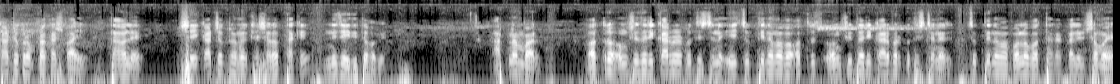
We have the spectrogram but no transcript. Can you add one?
কার্যক্রম প্রকাশ পায়, তাহলে সেই কার্যক্রমের খেসারত তাকে নিজেই দিতে হবে। আট নাম্বার অত্র অংশীদারি কারবার প্রতিষ্ঠানে এই চুক্তিনামা বা অত্র অংশীদারি কারবার প্রতিষ্ঠানের চুক্তিনামা বলবৎ থাকাকালীন সময়ে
